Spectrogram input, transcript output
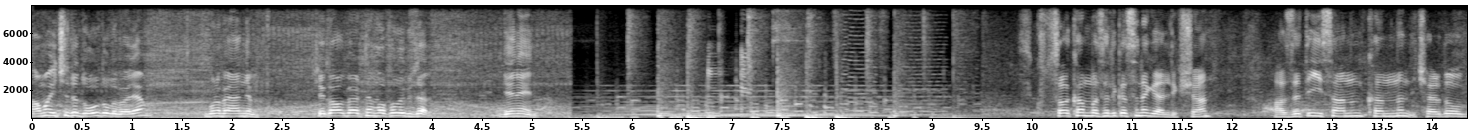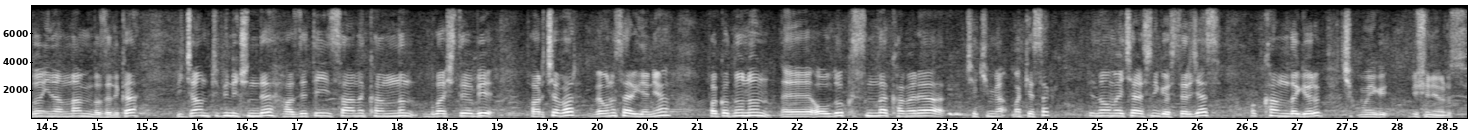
ama içi de dolu dolu böyle. Bunu beğendim. Çek Albert'in waffle'ı güzel. Deneyin. Kutsal Kan Bazilikası'na geldik şu an. Hz. İsa'nın kanının içeride olduğu inanılan bir bazilika. Bir cam tüpün içinde Hz. İsa'nın kanının bulaştığı bir parça var ve onu sergileniyor. Fakat onun e, olduğu kısımda kamera çekim yapmak yasak. Biz normal içerisini göstereceğiz. O kanı da görüp çıkmayı düşünüyoruz.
